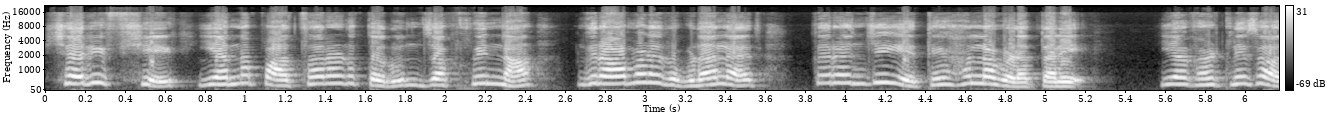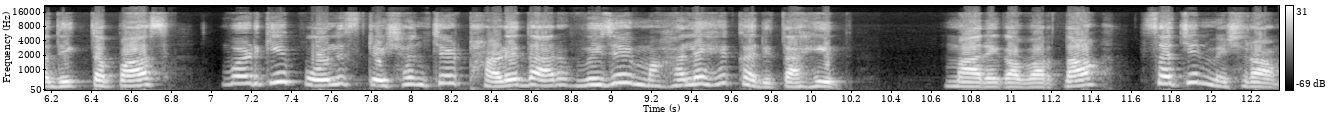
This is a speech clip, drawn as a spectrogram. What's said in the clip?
शरीफ शेख यांना पाचारण करून जखमींना ग्रामीण रुग्णालयात करंजी येथे हलवण्यात आले. या घटनेचा अधिक तपास वडगी पोलीस स्टेशनचे ठाणेदार विजय महाले हे करीत आहेत. मारेगाव वार्ता सचिन मेश्राम.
